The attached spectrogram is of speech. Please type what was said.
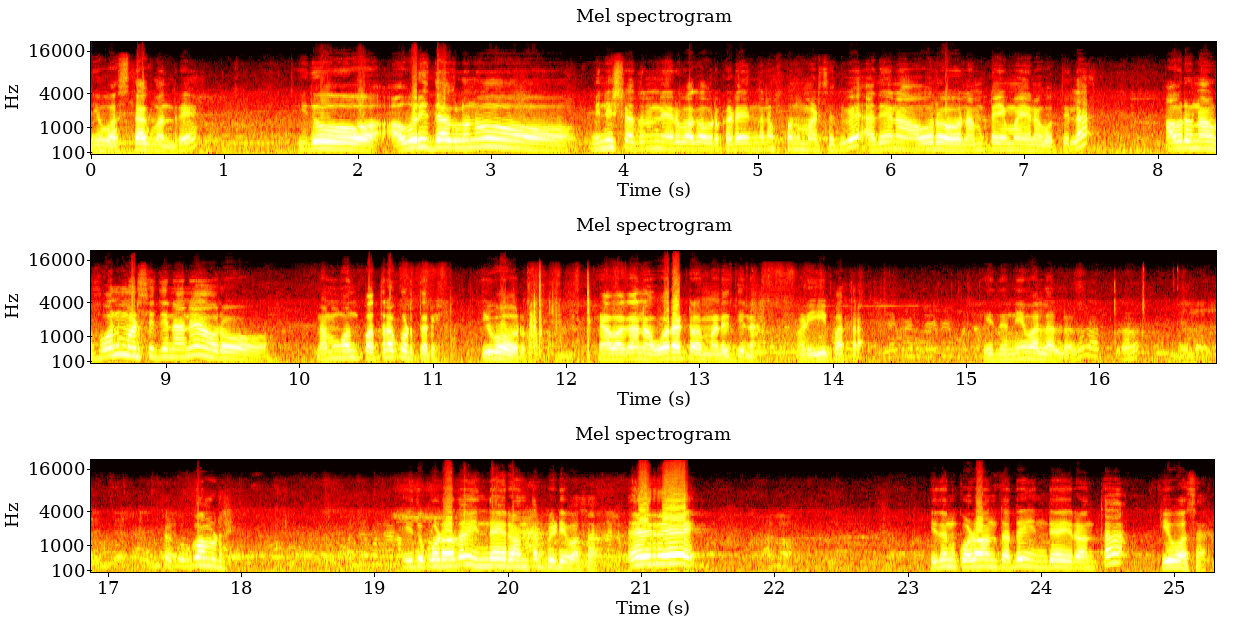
ನೀವು ಹೊಸ್ದಾಗಿ ಬಂದ್ರಿ. ಇದು ಅವರಿದ್ದಾಗ್ಲೂ ಮಿನಿಸ್ಟರ್ ಹತ್ರ ನೇರವಾಗಿ ಅವ್ರ ಕಡೆಯಿಂದನೇ ಫೋನ್ ಮಾಡಿಸಿದ್ವಿ. ಅದೇನೋ ಅವರು ನಮ್ಮ ಟೈಮ ಏನೋ ಗೊತ್ತಿಲ್ಲ. ಅವರು ನಾವು ಫೋನ್ ಮಾಡಿಸಿದ್ದೀನೇ ಅವರು ನಮಗೊಂದು ಪತ್ರ ಕೊಡ್ತಾರೆ ಇವು ಅವರು. ಯಾವಾಗ ನಾವು ಹೋರಾಟ ಮಾಡಿದ್ದೀನ ನೋಡಿ ಈ ಪತ್ರ. ಇದು ನೀವಲ್ಲ ಕುತ್ಕೊಂಬಿಡ್ರಿ. ಇದು ಕೊಡೋದು ಹಿಂದೆ ಇರೋಂಥ ಪಿ ಡಿ ಒ ಸರ್. ಏಯ್ ಇದನ್ನು ಕೊಡೋವಂಥದ್ದು ಹಿಂದೆ ಇರೋಂಥ ಪಿ ಒ ಸರ್.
